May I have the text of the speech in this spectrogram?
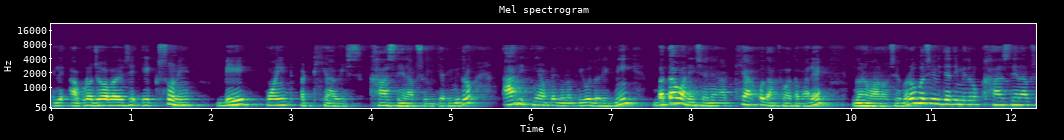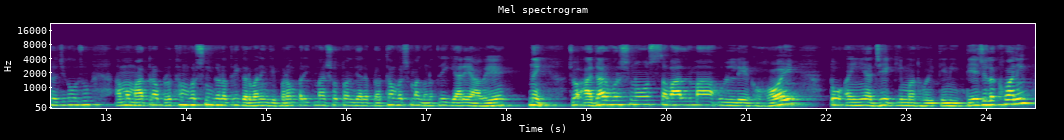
એટલે આપણો જવાબ આવે છે એકસો ને બે પોઈન્ટ અઠ્યાવીસ. ખાસ ધ્યાન આપશો વિદ્યાર્થી મિત્રો. આ રીતની આપણે ગણતરીઓ દરેકની બતાવવાની છે અને આખે આખો દાખલો તમારે ગણવાનો છે. બરોબર છે વિદ્યાર્થી મિત્રો? ખાસ ધ્યાન આપશો, હજી કહું છું, આમાં માત્ર પ્રથમ વર્ષની ગણતરી કરવાની હતી. પરંપરિતમાં છો તો ત્યારે પ્રથમ વર્ષમાં ગણતરી ક્યારે આવે? નહીં. જો આધાર વર્ષનો સવાલમાં ઉલ્લેખ હોય, તો અહીંયા જે કિંમત હોય તેની તે જ લખવાની.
